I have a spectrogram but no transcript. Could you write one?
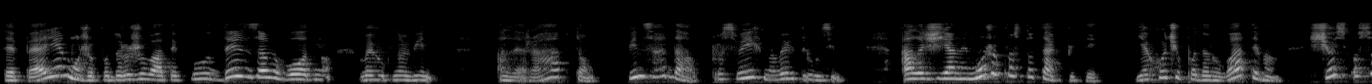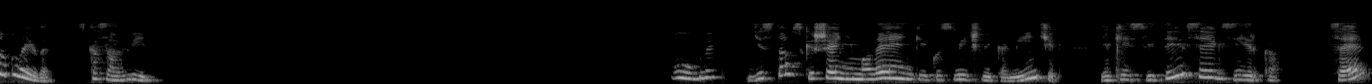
Тепер я можу подорожувати куди завгодно, вигукнув він. Але раптом він згадав про своїх нових друзів. Але ж я не можу просто так піти. Я хочу подарувати вам щось особливе, сказав він. Бублик дістав з кишені маленький космічний камінчик, який світився, як зірка. Це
